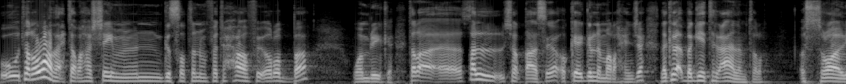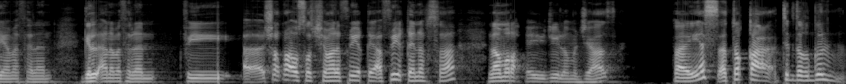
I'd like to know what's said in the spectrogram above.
وترى واضح ترى هالشيء من قصة إنهم فتحوها في أوروبا وأمريكا. ترى آه، خل شرق آسيا okay قلنا ما راح ينجح لكن لا بقية العالم ترى. أستراليا مثلا قل أنا مثلا في آه، شرق اوسط شمال أفريقيا أفريقيا نفسها لا ما راح يجي لهم الجهاز. فيس أتوقع تقدر تقول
